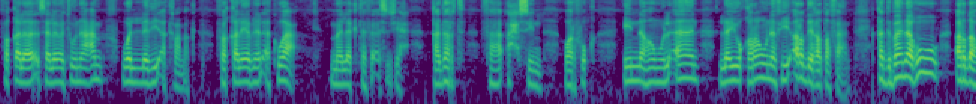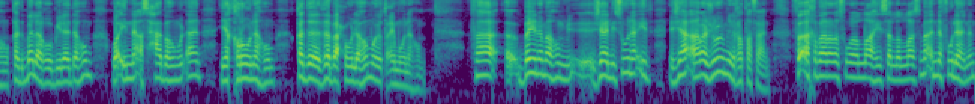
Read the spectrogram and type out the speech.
فقال سلمة نعم والذي أكرمك. فقال يا ابن الأكواع ملكت فأسجح قدرت فأحسن وارفق. إنهم الآن ليقرون في أرض غطفان. قد بلغوا أرضهم قد بلغوا بلادهم وإن أصحابهم الآن يقرونهم قد ذبحوا لهم ويطعمونهم. فبينما هم جالسون إذ جاء رجل من غطفان فأخبر رسول الله صلى الله عليه وسلم أن فلانا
